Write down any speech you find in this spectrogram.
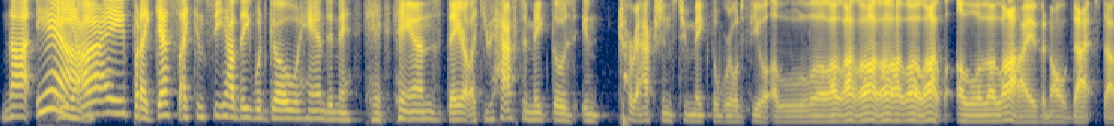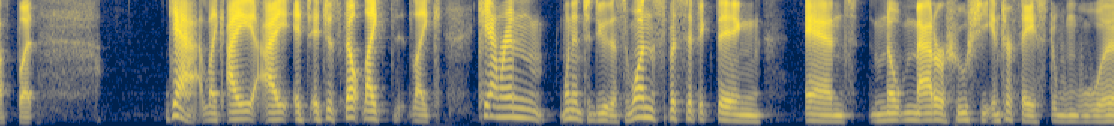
not yeah. AI, but I guess I can see how they would go hand in hand there. Like you have to make those interactions to make the world feel alive and all of that stuff. But yeah, like I, I, it, it just felt like like Cameron wanted to do this one specific thing, and no matter who she interfaced with,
